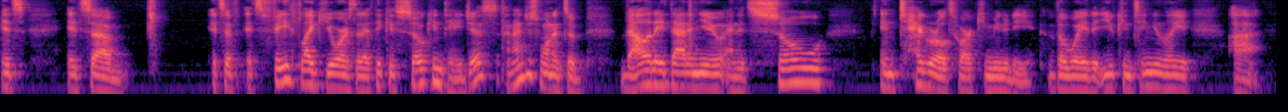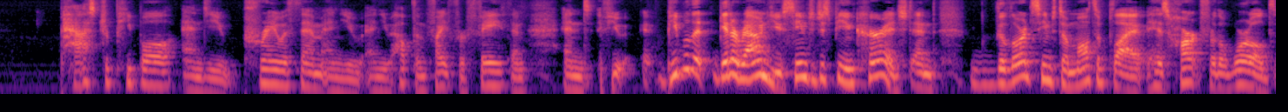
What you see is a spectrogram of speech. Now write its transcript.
it's it's um it's a it's faith like yours that I think is so contagious, and I just wanted to validate that in you, and it's so integral to our community the way that you continually uh, pastor people and you pray with them and you and you help them fight for faith. And and if you people that get around you seem to just be encouraged and the lord seems to multiply his heart for the world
